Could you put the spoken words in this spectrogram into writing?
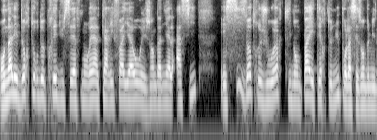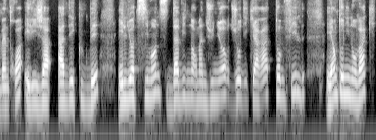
on a les deux retours de près du CF Montréal, Karifa Yao et Jean-Daniel Assi. et six autres joueurs qui n'ont pas été retenus pour la saison 2023. Elijah Adekugbe, Elliot Simmons, David Norman Jr., Jody Chiara, Tom Field et Anthony Novak.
